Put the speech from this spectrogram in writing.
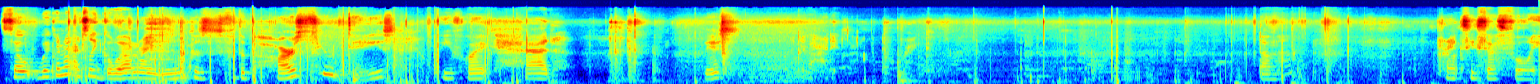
So we're gonna actually go out in my room because for the past few days we've like had this. I'm gonna hide it. Break. Done that. Prank successfully.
